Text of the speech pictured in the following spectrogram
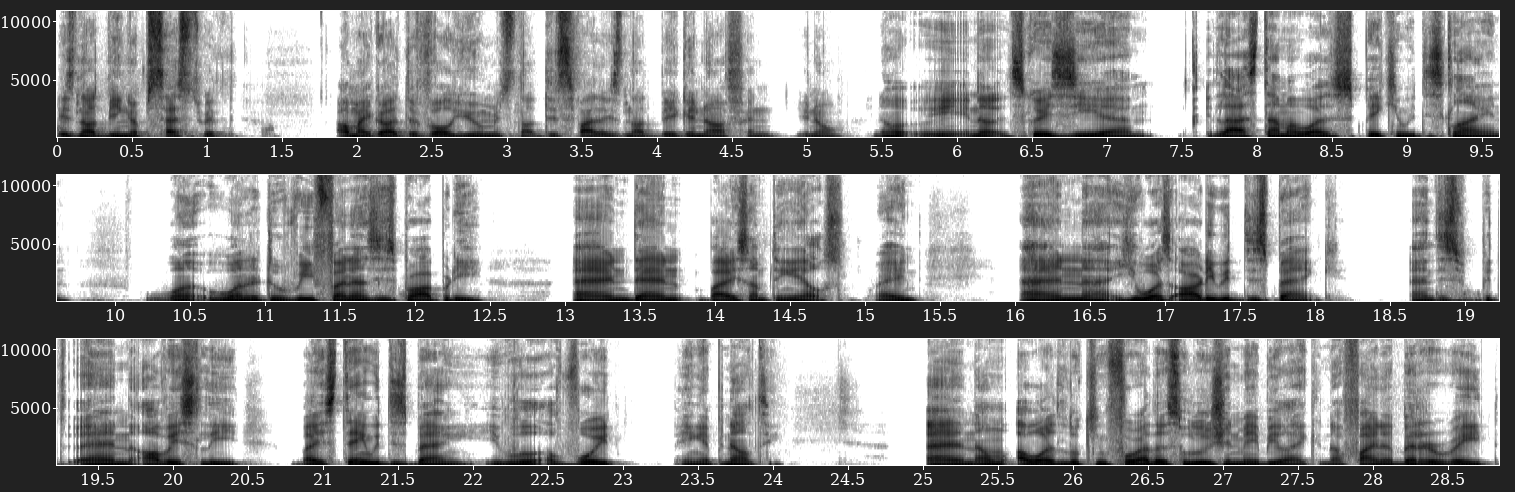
is not being obsessed with, oh my God, the volume, it's not, this file is not big enough. And, you know, know, you know, it's crazy. Um, last time I was speaking with this client who wanted to refinance his property and then buy something else, right? And uh, he was already with this bank, and this and obviously by staying with this bank, he will avoid paying a penalty. And I'm, I was looking for other solution, maybe like you know, find a better rate,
